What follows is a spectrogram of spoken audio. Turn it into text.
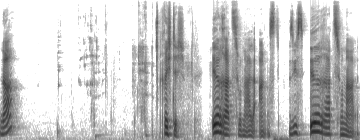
na, Richtig. Irrationale Angst. Sie ist irrational.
